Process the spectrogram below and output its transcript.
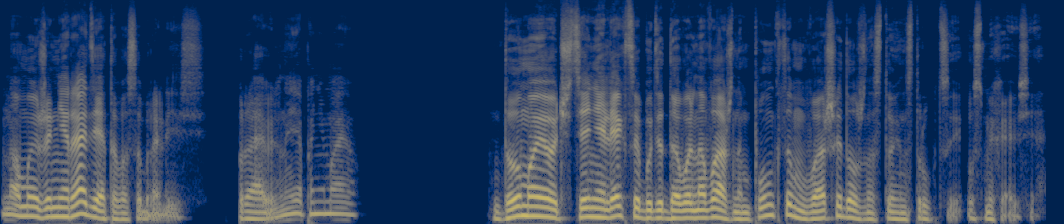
Но мы же не ради этого собрались. Правильно я понимаю? Думаю, чтение лекции будет довольно важным пунктом вашей должностной инструкции, усмехаюсь я.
